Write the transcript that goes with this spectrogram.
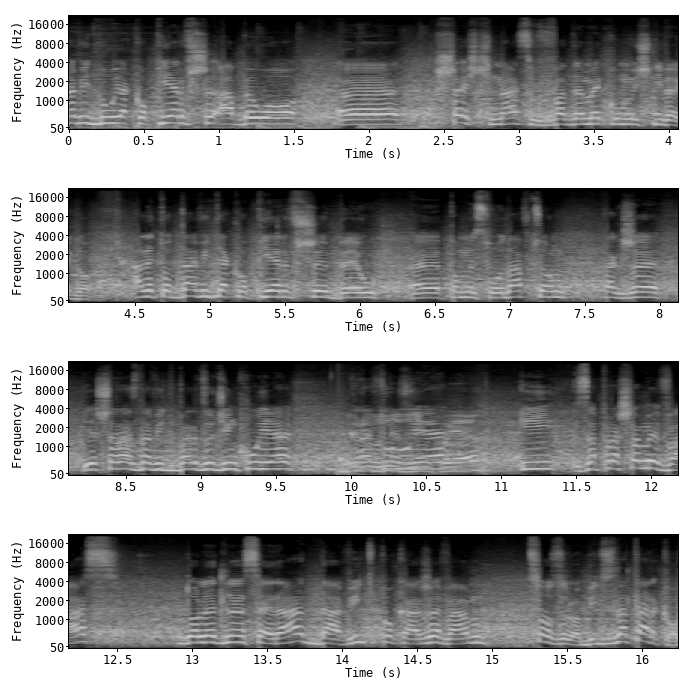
Dawid był jako pierwszy, a było e, sześć nazw Wademeku Myśliwego. Ale to Dawid jako pierwszy był e, pomysłodawcą. Także jeszcze raz Dawid, bardzo dziękuję. Gratuluję. dziękuję. I zapraszamy Was do LED Lancera. Dawid pokaże Wam, co zrobić z latarką.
